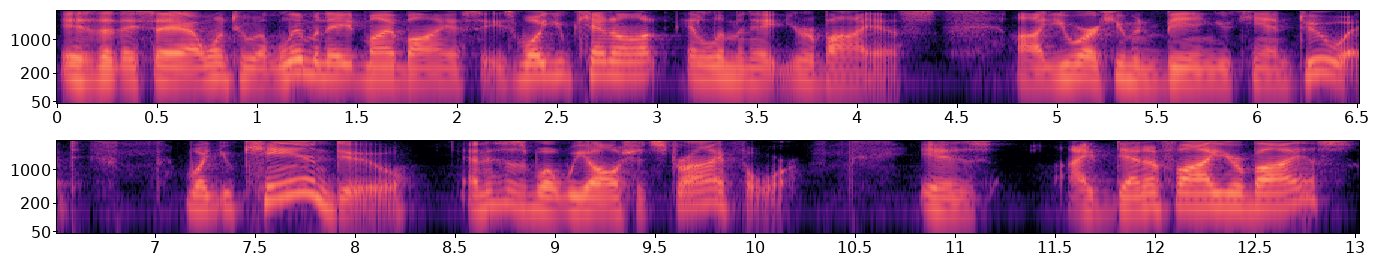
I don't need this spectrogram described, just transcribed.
is that they say, I want to eliminate my biases. Well, you cannot eliminate your bias. Uh, you are a human being, you can't do it. What you can do, and this is what we all should strive for, is identify your bias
